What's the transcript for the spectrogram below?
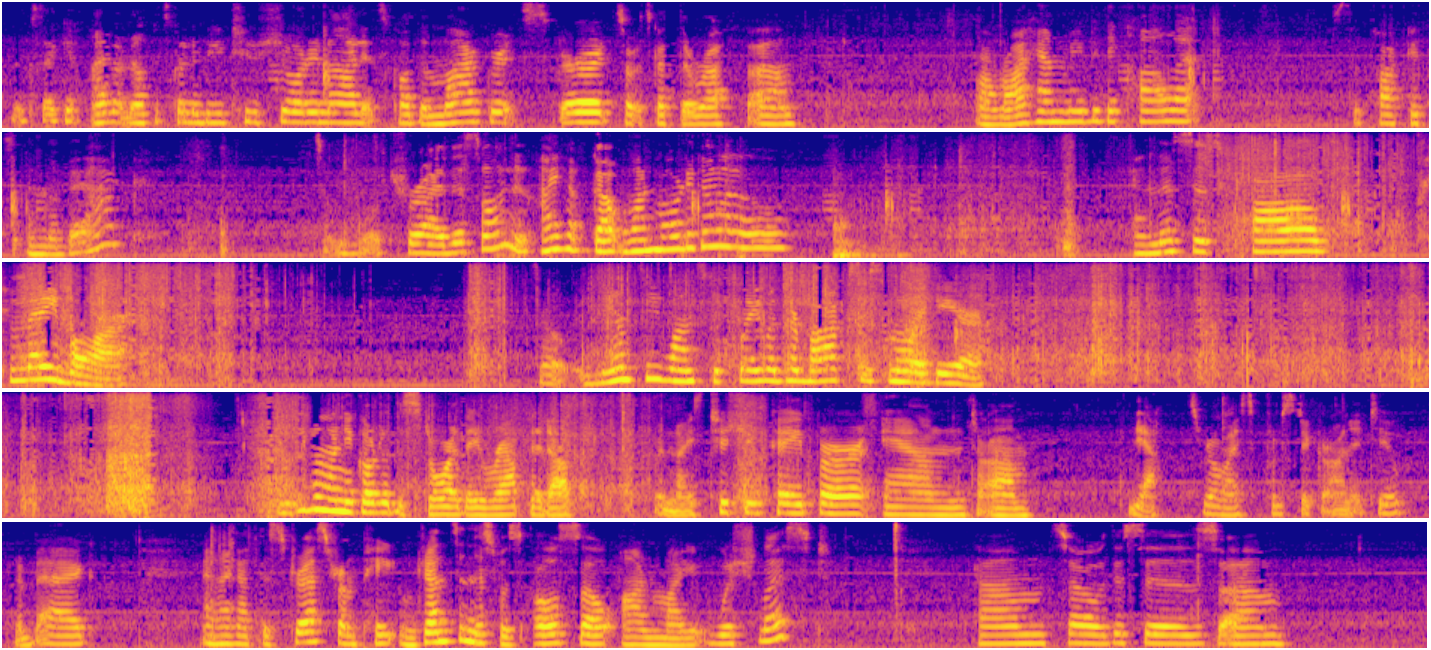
looks like it, I don't know if it's going to be too short or not. It's called the Margaret skirt, so it's got the rough, um, or raw hem maybe they call it. It's the pockets in the back. So we will try this on, and I have got one more to go. And this is called Play Bar. So Nancy wants to play with her boxes more here. And even when you go to the store, they wrap it up with nice tissue paper. And um, yeah, it's real nice to put a sticker on it too, in a bag. And I got this dress from Peyton Jensen. This was also on my wish list. Um, so this is um,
